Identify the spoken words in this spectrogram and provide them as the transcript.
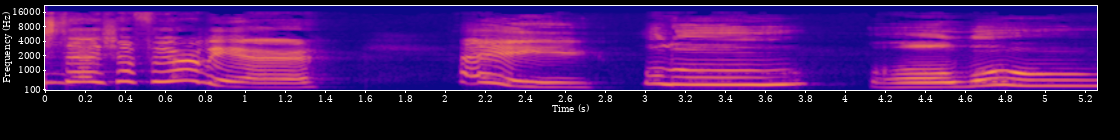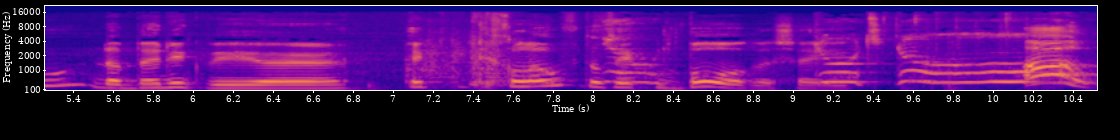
is de chauffeur weer. Hey, hallo. Hallo, daar ben ik weer. Ik geloof dat ik Boris heet. Oh,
